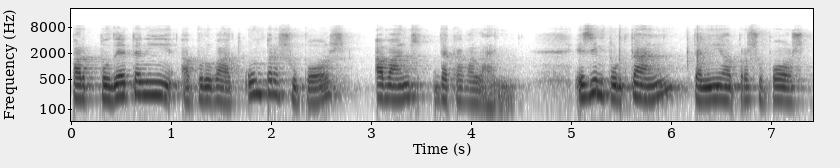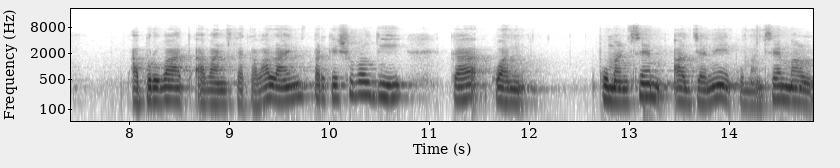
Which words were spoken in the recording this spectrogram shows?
per poder tenir aprovat un pressupost abans d'acabar l'any. És important tenir el pressupost aprovat abans d'acabar l'any perquè això vol dir que quan comencem al gener, comencem el,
